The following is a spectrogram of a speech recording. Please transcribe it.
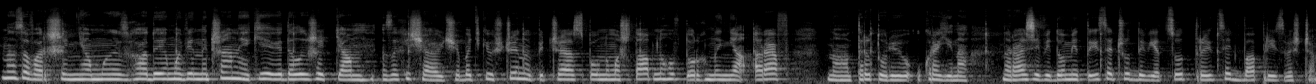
На завершення ми згадуємо вінничан, які віддали життя, захищаючи батьківщину під час повномасштабного вторгнення РФ на територію України. Наразі відомі 1932 прізвища.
